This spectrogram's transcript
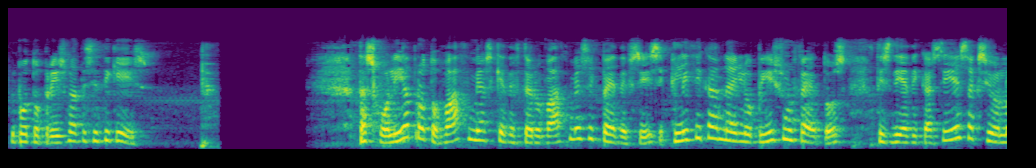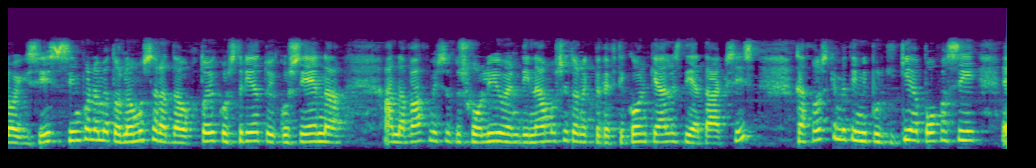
υπό το πρίσμα της ηθικής. Τα σχολεία πρωτοβάθμιας και δευτεροβάθμιας εκπαίδευσης κλήθηκαν να υλοποιήσουν φέτος τις διαδικασίες αξιολόγησης σύμφωνα με το νόμο 4823 του 21 αναβάθμιση του σχολείου ενδυνάμωση των εκπαιδευτικών και άλλες διατάξεις καθώς και με την Υπουργική Απόφαση 108-906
